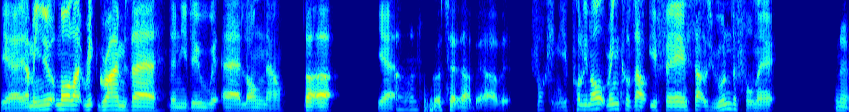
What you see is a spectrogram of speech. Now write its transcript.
Yeah. I mean, you look more like Rick Grimes there than you do with uh, Long now. like that. Yeah. Hang on, I've got to take that bit out of it. Fucking, you're pulling all wrinkles out your face. That was wonderful, mate. No.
